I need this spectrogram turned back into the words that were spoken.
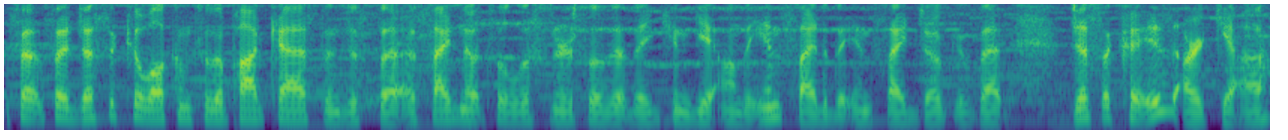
So, so Jessica, welcome to the podcast. And just a, a side note to the listeners, so that they can get on the inside of the inside joke, is that Jessica is our kia,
